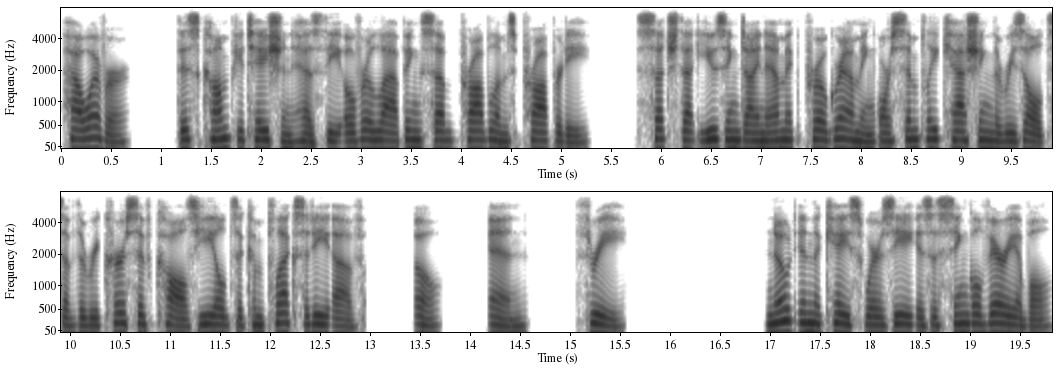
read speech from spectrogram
However, this computation has the overlapping subproblems property, such that using dynamic programming or simply caching the results of the recursive calls yields a complexity of O, n, 3. Note in the case where z is a single variable,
